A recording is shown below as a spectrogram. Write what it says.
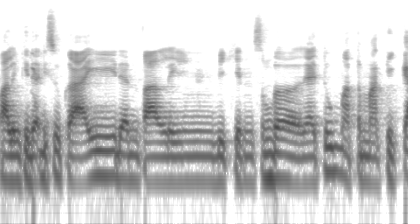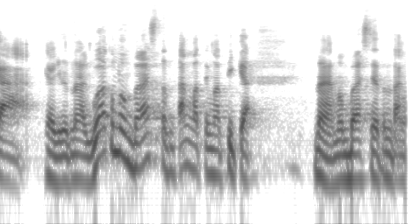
paling tidak disukai dan paling bikin sebel, yaitu matematika. Kayak gitu. Nah, gue akan membahas tentang matematika. Nah, membahasnya tentang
